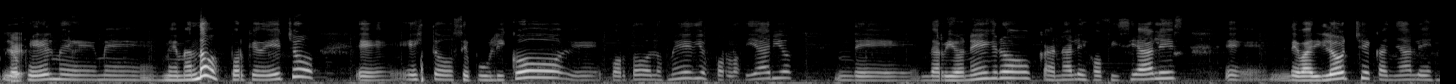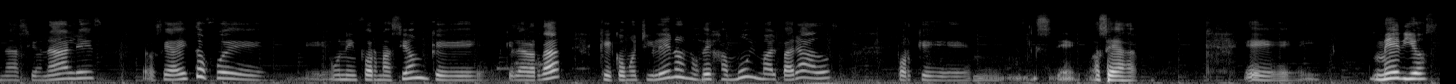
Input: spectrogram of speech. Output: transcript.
lo eh. que él me, me, me, mandó, porque de hecho esto se publicó por todos los medios, por los diarios, de, Río Negro, canales oficiales eh, de Bariloche, canales nacionales. O sea, esto fue eh, una información que, la verdad que como chilenos nos deja muy mal parados porque, mm, eh, o sea, medios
